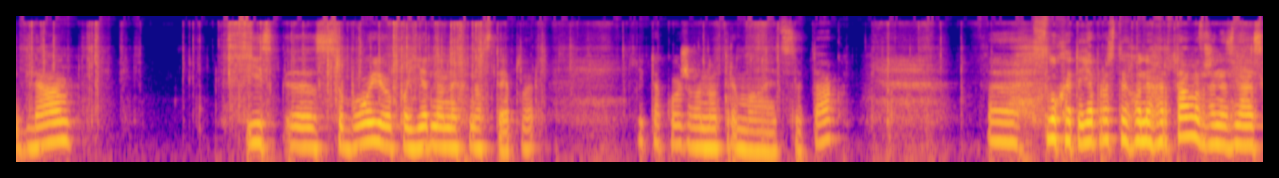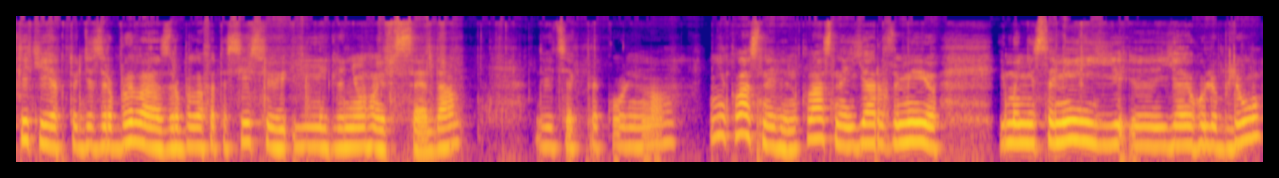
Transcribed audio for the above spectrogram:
для і з, е, з собою поєднаних на степлер. І також воно тримається, так? Е, Слухайте, я просто його не гартала, вже не знаю скільки, як тоді зробила. Зробила фотосесію і для нього і все. Да? Дивіться, як прикольно. Ні, класний він, класний. Я розумію, і мені самій е, я його люблю.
